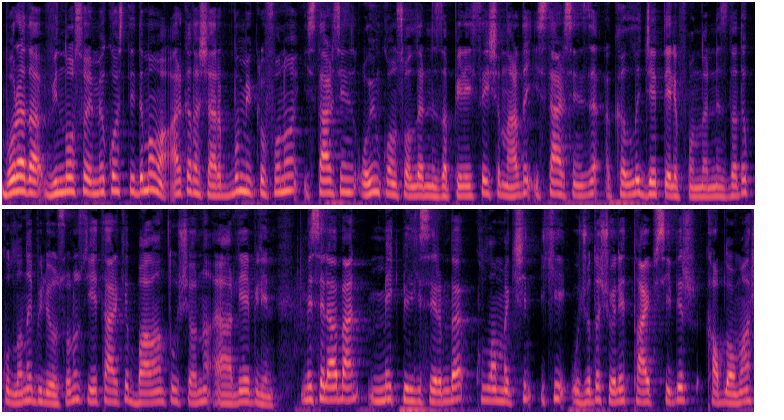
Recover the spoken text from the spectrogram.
Bu arada Windows ve macOS dedim ama arkadaşlar bu mikrofonu isterseniz oyun konsollarınızda, PlayStation'larda isterseniz de akıllı cep telefonlarınızda da kullanabiliyorsunuz. Yeter ki bağlantı uçlarını ayarlayabilin. Mesela ben Mac bilgisayarımda kullanmak için iki ucu da şöyle Type-C bir kablom var.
